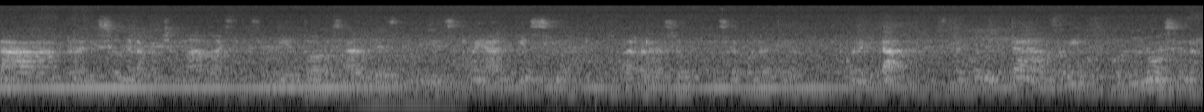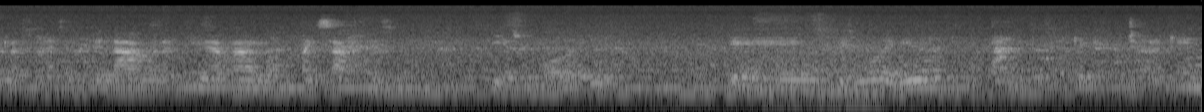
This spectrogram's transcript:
la tradición de la Pachamama presente en todos los Andes es real y es cierto. La relación que se con la tierra. Conectada. Está conectada, porque conoce las relaciones entre el agua, la tierra, los paisajes y es un modo de vida. Eh, es un modo de vida importante que hay que escuchar quien,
